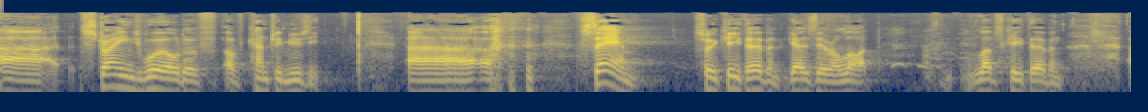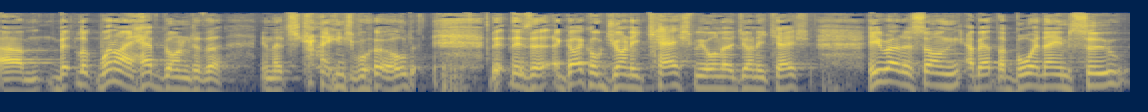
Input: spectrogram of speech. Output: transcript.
uh, strange world of, of country music. Uh, Sam, through Keith Urban, goes there a lot. Loves Keith Urban. Um, but look, when I have gone to the in that strange world, there's a, a, guy called Johnny Cash. We all know Johnny Cash. He wrote a song about the boy named Sue,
